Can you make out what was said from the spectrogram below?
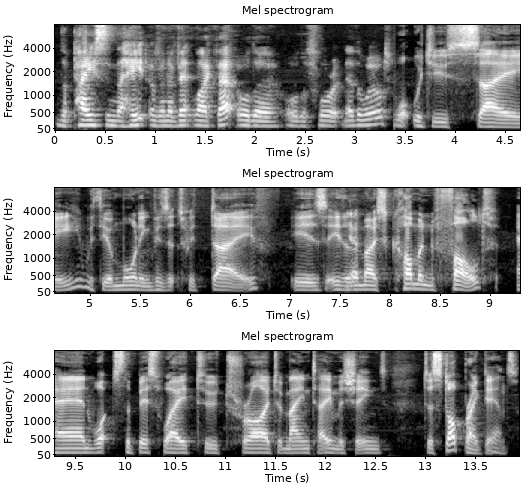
the pace and the heat of an event like that or the or the floor at netherworld What would you say with your morning visits with Dave is either Yep. the most common fault and what's the best way to try to maintain machines to stop breakdowns?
